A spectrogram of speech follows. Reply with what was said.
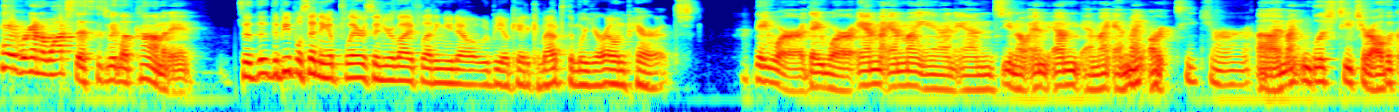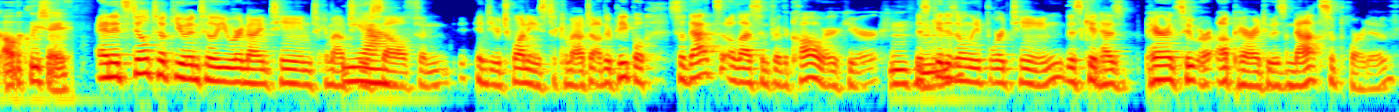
hey, we're gonna watch this because we love comedy. So the, the people sending up flares in your life, letting you know it would be okay to come out to them, were your own parents. They were, they were, and my and my aunt, and you know, and and and my and my art teacher, uh, and my English teacher, all the all the cliches. And it still took you until you were 19 to come out to Yeah. yourself and into your 20s to come out to other people. So that's a lesson for the caller here. This Mhm. kid is only 14. This kid has parents who are a parent who is not supportive.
